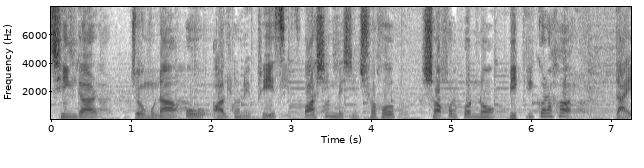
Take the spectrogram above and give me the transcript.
ছিঙ্গার, যমুনা ও অল্টনে ফ্রিজ, ওয়াশিং মেশিন সহ সকল পণ্য বিক্রি করা হয়। তাই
